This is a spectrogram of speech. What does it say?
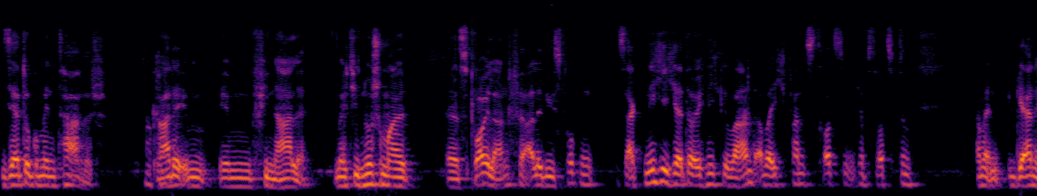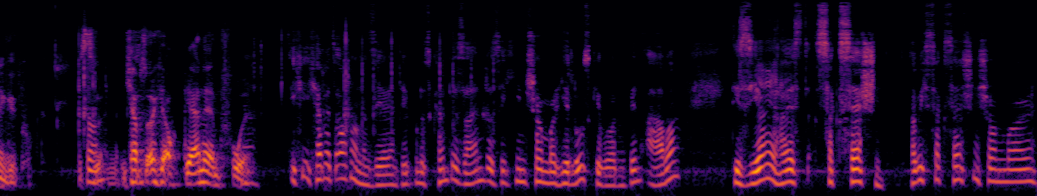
sehr dokumentarisch. Okay. Gerade im, im Finale. Möchte ich nur schon mal äh, spoilern für alle, die es gucken. Sagt nicht, ich hätte euch nicht gewarnt, aber ich fand es trotzdem, ich habe es trotzdem gerne geguckt. So. Ich habe es euch auch gerne empfohlen. Ja. Ich, ich habe jetzt auch noch einen Serientipp und es könnte sein, dass ich ihn schon mal hier losgeworden bin, aber die Serie heißt Succession. Habe ich Succession schon mal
